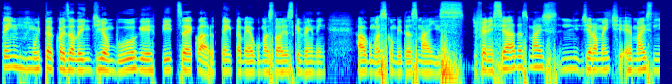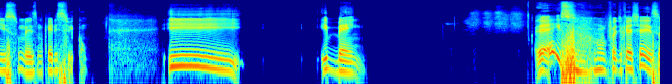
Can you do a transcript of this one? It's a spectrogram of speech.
tem muita coisa além de hambúrguer, pizza, é claro. Tem também algumas lojas que vendem algumas comidas mais diferenciadas, mas geralmente é mais nisso mesmo que eles ficam. E e bem, é isso. O podcast é isso.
